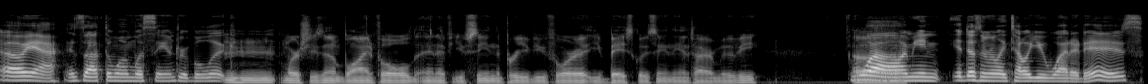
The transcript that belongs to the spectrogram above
Oh yeah, is that the one with Sandra Bullock? hmm where she's in a blindfold, and if you've seen the preview for it, you've basically seen the entire movie. well, I mean, it doesn't really tell you what it is.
